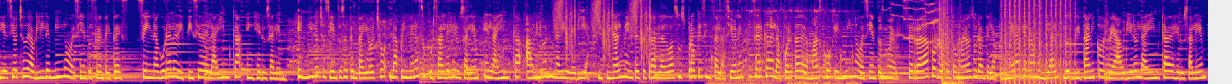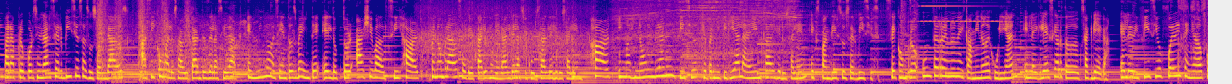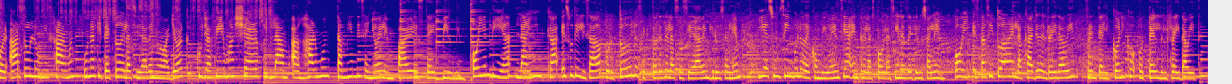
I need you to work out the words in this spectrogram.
18 de abril de 1933 se inaugura el edificio de la IMCA en Jerusalén. En 1878, la primera sucursal de Jerusalén en la IMCA abrió en una librería y finalmente se trasladó a sus propias instalaciones cerca de la puerta de Damasco en 1909. Cerrada por los otomanos durante la Primera Guerra Mundial, los británicos reabrieron la IMCA de Jerusalén para proporcionar servicios a sus soldados, así como a los habitantes de la ciudad. En 1920, el doctor Archibald C. Hart fue nombrado secretario general de la sucursal de Jerusalén. Hart imaginó un gran edificio que permitiría a la EMCA de Jerusalén expandir sus servicios. Se compró un terreno en el camino de Julián en la iglesia ortodoxa griega. El edificio fue diseñado por Arthur Loomis Harmon, un arquitecto de la ciudad de Nueva York, cuya firma Sheriff Lamb Harmon también diseñó el Empire State Building. Hoy en día, la IMCA es utilizada por todos los sectores de la sociedad en Jerusalén y es un símbolo de convivencia entre las poblaciones de Jerusalén. Hoy está situada en la calle del Rey David frente al icónico Hotel del Rey David.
